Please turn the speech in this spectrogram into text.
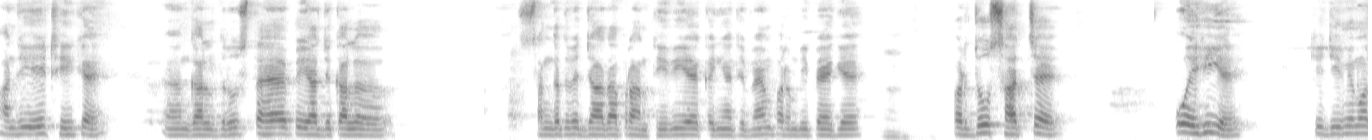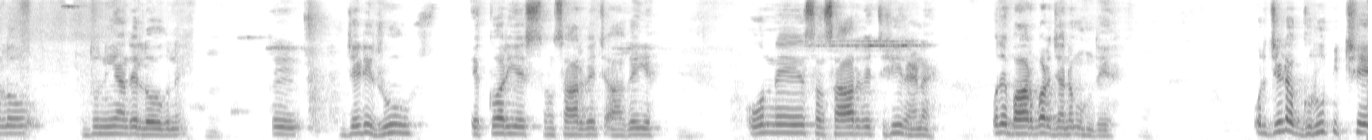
ਹਾਂਜੀ ਇਹ ਠੀਕ ਹੈ। ਗੱਲ ਦਰੁਸਤ ਹੈ ਵੀ ਅੱਜ ਕੱਲ ਸੰਗਤ ਵਿੱਚ ਜ਼ਿਆਦਾ ਭ੍ਰਾਂਤੀ ਵੀ ਹੈ ਕਈਆਂ 'ਚ ਵਹਿਮ ਭਰਮ ਵੀ ਪੈ ਗਿਆ। ਪਰ ਜੋ ਸੱਚ ਹੈ ਉਹ ਇਹੀ ਹੈ ਕਿ ਜਿਵੇਂ ਮੰਨ ਲਓ ਦੁਨੀਆ ਦੇ ਲੋਕ ਨੇ। ਤੇ ਜਿਹੜੀ ਰੂਹ ਇੱਕ ਵਾਰੀ ਇਸ ਸੰਸਾਰ ਵਿੱਚ ਆ ਗਈ ਹੈ ਉਹਨੇ ਸੰਸਾਰ ਵਿੱਚ ਹੀ ਰਹਿਣਾ ਹੈ। ਉਹਦੇ ਬਾਰ-ਬਾਰ ਜਨਮ ਹੁੰਦੇ ਆ ਔਰ ਜਿਹੜਾ ਗੁਰੂ ਪਿੱਛੇ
